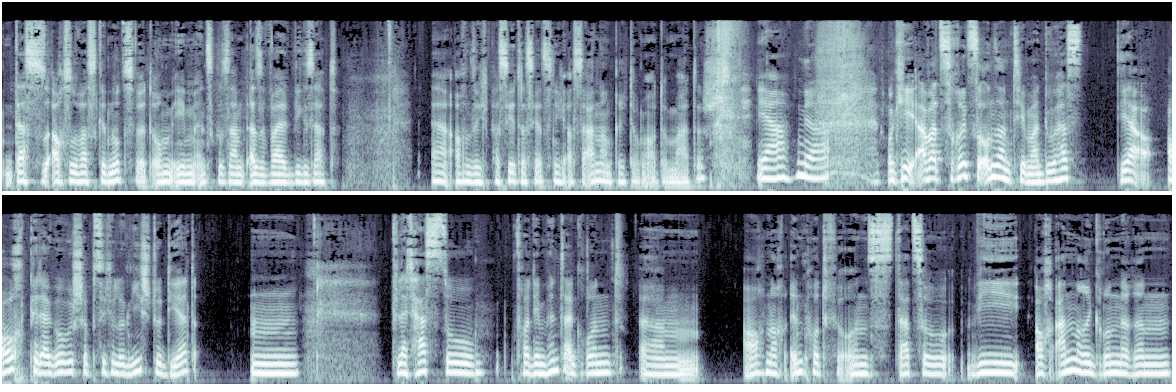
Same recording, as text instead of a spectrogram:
dass auch sowas genutzt wird, um eben insgesamt, also weil, wie gesagt, äh, offensichtlich passiert das jetzt nicht aus der anderen Richtung automatisch. Ja, ja. Okay, aber zurück zu unserem Thema. Du hast ja auch pädagogische Psychologie studiert. Hm, vielleicht hast du vor dem Hintergrund ähm, auch noch Input für uns dazu, wie auch andere Gründerinnen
